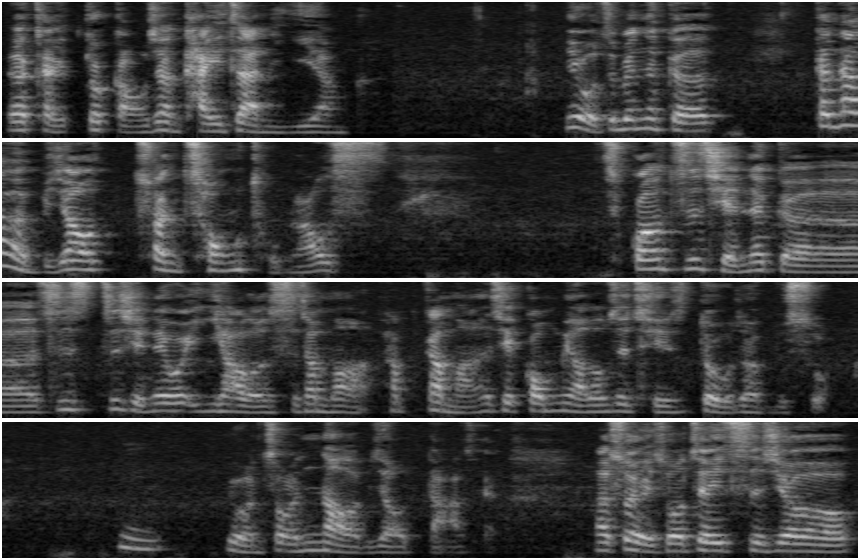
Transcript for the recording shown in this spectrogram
要开就搞得像开战一样。因为我这边那个跟他们比较算冲突，然后是光之前那个之之前那位一号的事，他们他干嘛？那些公庙东西其实对我都很不爽。嗯因为我昨天闹得比较大，这样，那所以说这一次就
